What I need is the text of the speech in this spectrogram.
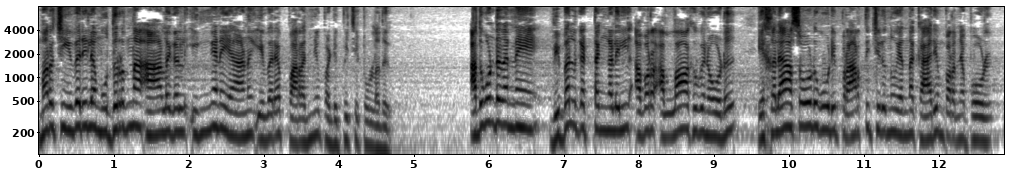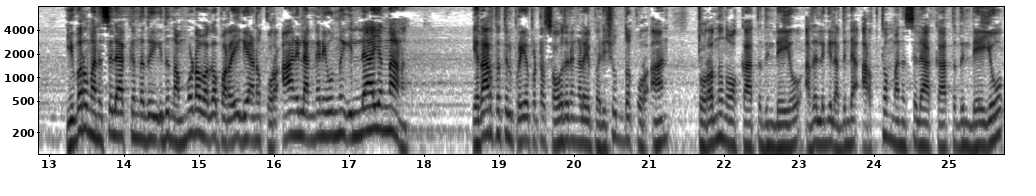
മറിച്ച് ഇവരിലെ മുതിർന്ന ആളുകൾ ഇങ്ങനെയാണ് ഇവരെ പറഞ്ഞു പഠിപ്പിച്ചിട്ടുള്ളത്. അതുകൊണ്ട് തന്നെ വിപൽ ഘട്ടങ്ങളിൽ അവർ അള്ളാഹുവിനോട് ഇഖലാസോടുകൂടി പ്രാർത്ഥിച്ചിരുന്നു എന്ന കാര്യം പറഞ്ഞപ്പോൾ ഇവർ മനസ്സിലാക്കുന്നത് ഇത് നമ്മുടെ വക പറയുകയാണ് ഖുർആാനിൽ അങ്ങനെയൊന്നും ഇല്ല എന്നാണ്. യഥാർത്ഥത്തിൽ പ്രിയപ്പെട്ട സഹോദരങ്ങളെ പരിശുദ്ധ ഖുർആൻ തുറന്നു നോക്കാത്തതിന്റെയോ അതല്ലെങ്കിൽ അതിന്റെ അർത്ഥം മനസ്സിലാക്കാത്തതിന്റെയോ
